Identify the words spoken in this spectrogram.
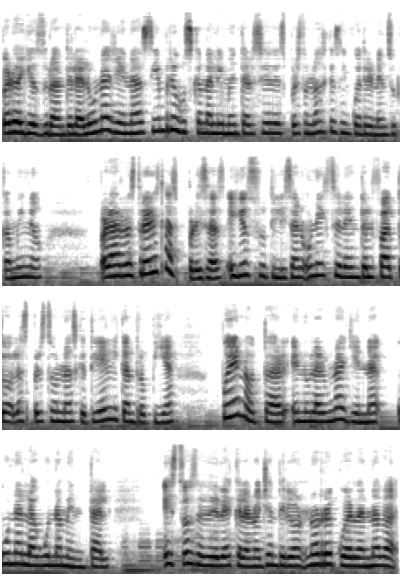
pero ellos durante la luna llena siempre buscan alimentarse de las personas que se encuentren en su camino. Para arrastrar estas presas, ellos utilizan un excelente olfato. Las personas que tienen licantropía pueden notar en la luna llena una laguna mental. Esto se debe a que la noche anterior no recuerdan nada,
